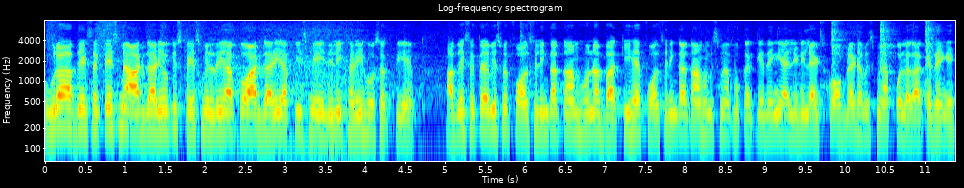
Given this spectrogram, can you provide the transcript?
पूरा आप देख सकते हैं, इसमें आठ गाड़ियों की स्पेस मिल रही है। आपको आठ गाड़ी आपकी इसमें ईजिली खड़ी हो सकती है। आप देख सकते हैं, अभी इसमें फॉल सीलिंग का काम होना बाकी है। फॉल सीलिंग का काम हम इसमें आपको करके देंगे। एलईडी लाइट्स कॉब लाइट हम इसमें आपको लगा के देंगे।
